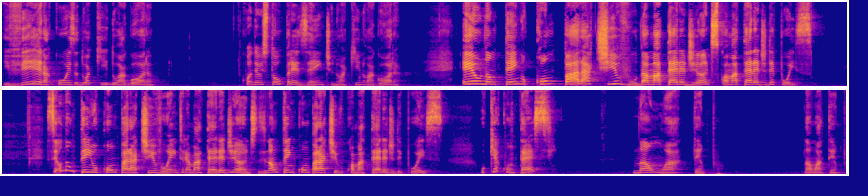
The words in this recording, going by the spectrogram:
e ver a coisa do aqui e do agora. Quando eu estou presente no aqui e no agora, eu não tenho comparativo da matéria de antes com a matéria de depois. Se eu não tenho comparativo entre a matéria de antes e não tenho comparativo com a matéria de depois, o que acontece? Não há tempo. Não há tempo.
